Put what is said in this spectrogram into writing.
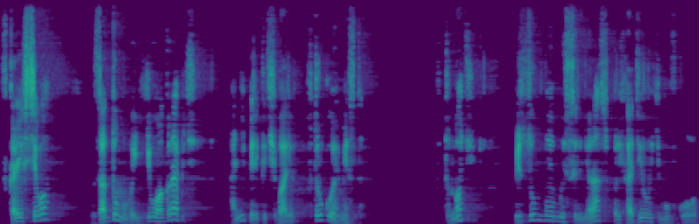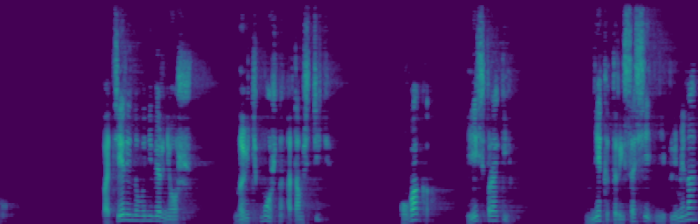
Скорее всего, задумывая его ограбить, они перекочевали в другое место. В ту ночь безумная мысль не раз приходила ему в голову. Потерянного не вернешь, но ведь можно отомстить. У Вака есть враги. Некоторые соседние племена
